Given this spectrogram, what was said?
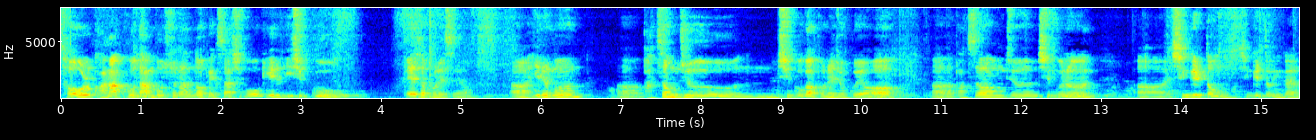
서울 관악구 남부순환로 145길 29에서 보냈어요. 아, 이름은 어, 박성준 친구가 보내줬고요. 어, 박성준 친구는 어, 신길동 신길동인가요?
